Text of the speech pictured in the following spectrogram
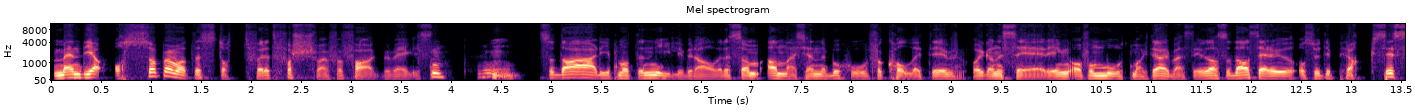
Men de har også på en måte stått for et forsvar for fagbevegelsen. Mm. Så da er de på en måte nyliberalere som anerkjenner behov for kollektiv organisering og for motmakt i arbeidslivet. Da. Så da ser det jo også ut i praksis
